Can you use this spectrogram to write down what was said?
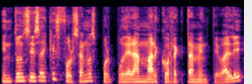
Entonces hay que esforzarnos por poder amar correctamente, ¿vale?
